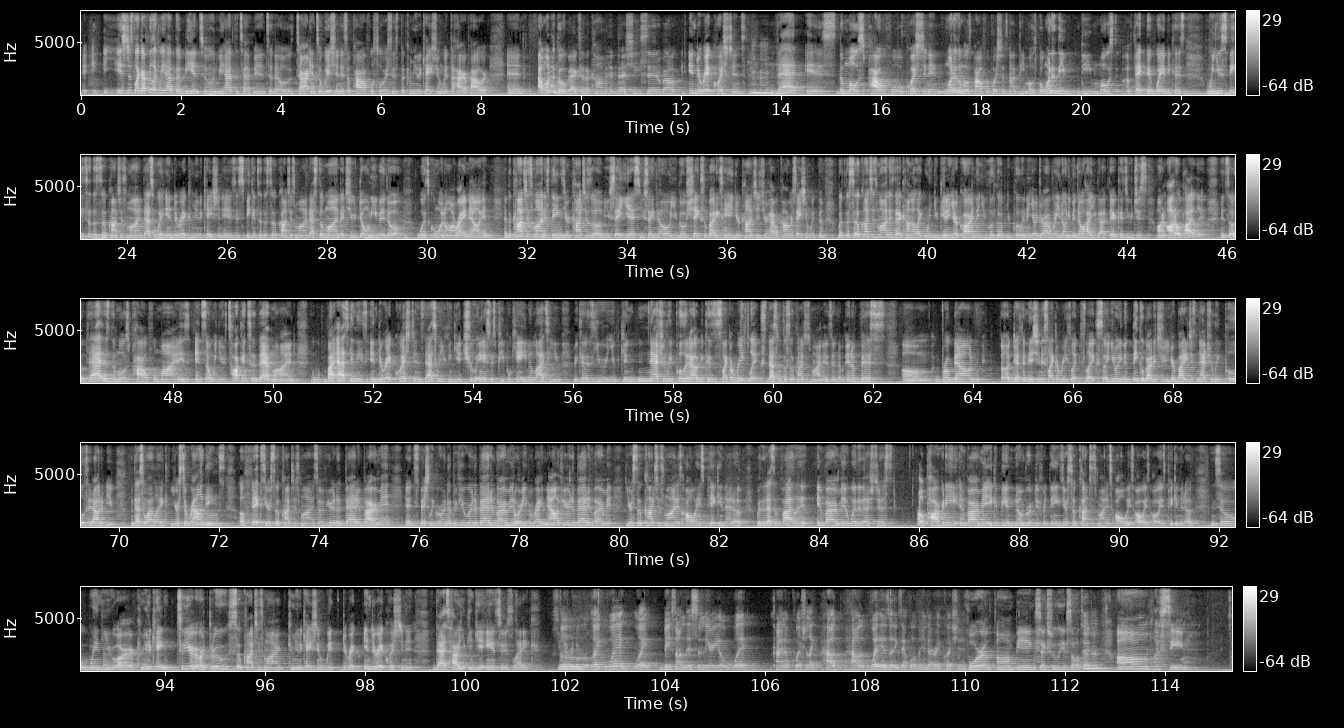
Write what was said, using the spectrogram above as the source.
It, it, it's just like I feel like we have to be in tune. We have to tap into those to our intuition. It's a powerful source. It's the communication with the higher power. And I want to go back to the comment that she said about indirect questions. Mm-hmm. That is the most powerful questioning. One of the most powerful questions, not the most, but one of the the most effective way because when you speak to the subconscious mind, that's what indirect communication is. Is speaking to the subconscious mind. That's the mind that you don't even know was what's going on right now. And and the conscious mind is things you're conscious of. You say yes, you say no, you go shake somebody's hand, you're conscious, you have a conversation with them. But the subconscious mind is that kind of like when you get in your car and then you look up, you're pulling in your driveway, you don't even know how you got there because you just on autopilot. And so that is the most powerful mind. Is and so when you're talking to that mind, by asking these indirect questions, that's where you can get true answers. People can't even lie to you because you you can naturally pull it out because it's like a reflex. That's what the subconscious mind is. In, the, in a best um, broke down uh, definition, it's like a reflex. Like so you don't even think about it. You, your body just naturally pulls it out of you. And that's why like your surroundings affects your subconscious mind. So if you're in a bad environment, and especially growing up, if you were in a bad environment, or even right now, if you're in a bad environment, your subconscious mind is always picking that up. Whether that's a violent environment, whether that's just a poverty environment. It could be a number of different things. Your subconscious mind is always, always, always picking it up. And so when you are communicating to your or through subconscious mind communication with direct indirect questioning, that's how you can get answers like so like what like based on this scenario, what kind of question like how how what is an example of an indirect question for um, being sexually assaulted mm-hmm. um let's see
